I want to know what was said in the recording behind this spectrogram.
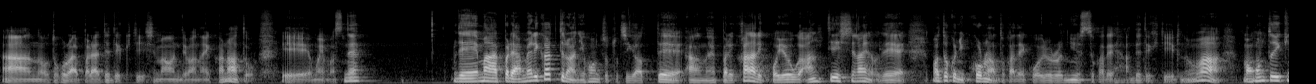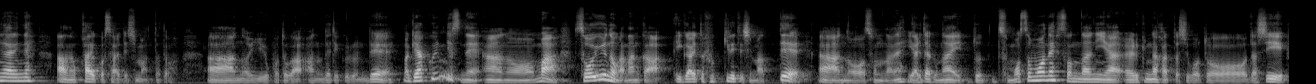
あのところはやっぱり出てきてしまうんではないかなと、えー、思いますね。でまあ、やっぱりアメリカっていうのは日本ちょっと違ってあのやっぱりかなり雇用が安定してないので、まあ、特にコロナとかでこういろいろニュースとかで出てきているのは、まあ、本当にいきなりねあの解雇されてしまったとあのいうことがあの出てくるんで、まあ、逆にですねあの、まあ、そういうのがなんか意外と吹っ切れてしまってあのそんなねやりたくないそもそもねそんなにやる気なかった仕事だし、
